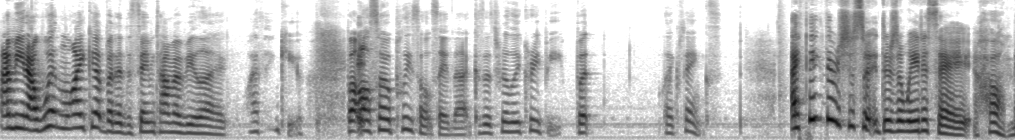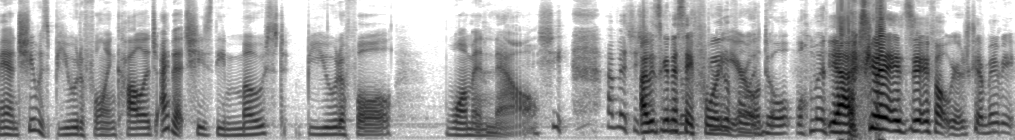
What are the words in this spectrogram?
I mean, I wouldn't like it, but at the same time, I'd be like, why, thank you. But It- also, please don't say that because it's really creepy. But, like, thanks. I think there's just a, there's a way to say, oh man, she was beautiful in college. I bet she's the most beautiful woman now. She, I bet. I was gonna say 40-year-old. adult woman. Yeah, it's gonna, it's, it felt weird. Maybe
